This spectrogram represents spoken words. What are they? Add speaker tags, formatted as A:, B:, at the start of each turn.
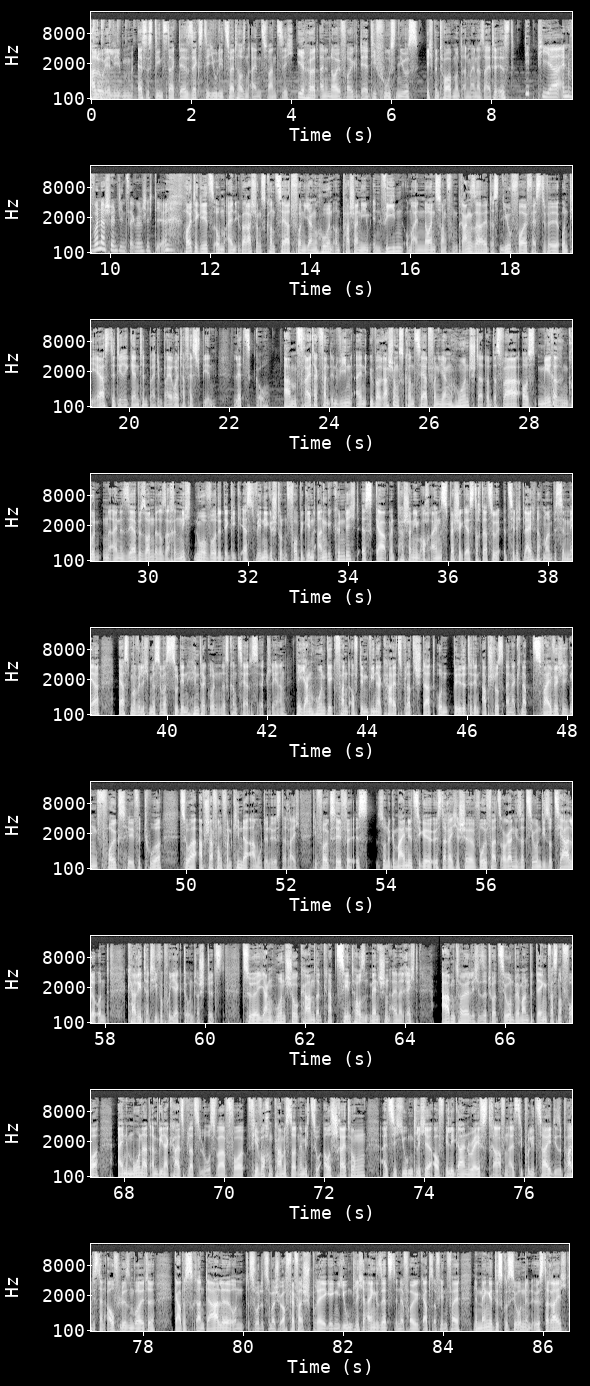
A: Hallo ihr Lieben, es ist Dienstag, der 6. Juli 2021. Ihr hört eine neue Folge der Diffus News. Ich bin Torben und an meiner Seite ist
B: die Pia. Einen wunderschönen Dienstag wünsche ich dir.
A: Heute geht's um ein Überraschungskonzert von Young Horn und Paschanim in Wien, um einen neuen Song von Drangsal, das New Fall Festival und die erste Dirigentin bei den Bayreuther Festspielen. Let's go. Am Freitag fand in Wien ein Überraschungskonzert von Young Horn statt und das war aus mehreren Gründen eine sehr besondere Sache. Nicht nur wurde der Gig erst wenige Stunden vor Beginn angekündigt, es gab mit Paschanim auch einen Special Guest, doch dazu erzähle ich gleich nochmal ein bisschen mehr. Erstmal will ich ein bisschen was zu den Hintergründen des Konzertes erklären. Der Young Horn Gig fand auf dem Wiener Karlsplatz statt und bildete den Abschluss einer knapp zweiwöchigen Volkshilfetour zur Abschaffung von Kinderarmut in Österreich. Die Volkshilfe ist so eine gemeinnützige österreichische Wohlfahrtsorganisation, die soziale und karitative Projekte unterstützt. Zur Young Horn Show kamen dann knapp 10.000 Menschen, eine recht abenteuerliche Situation, wenn man bedenkt, was noch vor einem Monat am Wiener Karlsplatz los war. Vor vier Wochen kam es dort nämlich zu Ausschreitungen, als sich Jugendliche auf illegalen Raves trafen. Als die Polizei diese Partys dann auflösen wollte, gab es Randale und es wurde zum Beispiel auch Pfefferspray gegen Jugendliche eingesetzt. In der Folge gab es auf jeden Fall eine Menge Diskussionen in Österreich.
